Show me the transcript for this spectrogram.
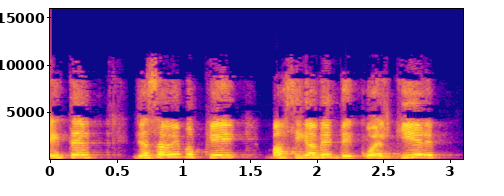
Este, ya sabemos que básicamente cualquier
